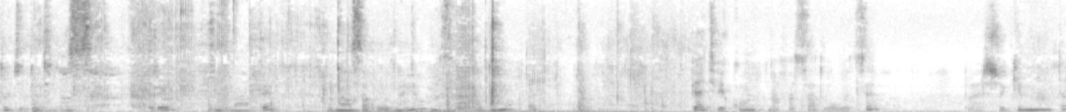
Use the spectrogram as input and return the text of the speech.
Тут ідуть у нас три кімнати. Одна за одною. Ми заходимо. П'ять вікон на фасад вулиці. Перша кімната.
